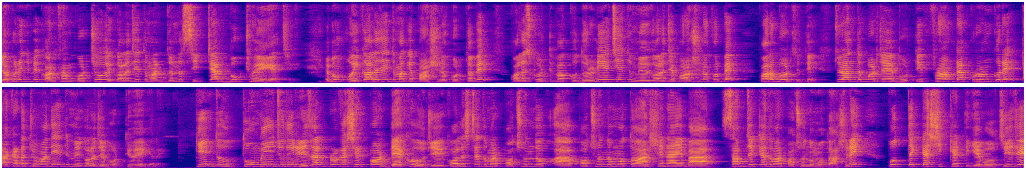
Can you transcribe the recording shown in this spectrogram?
যখনই তুমি কনফার্ম করছ, ওই কলেজে তোমার জন্য সিটটা বুকড হয়ে গেছে। এবং ওই কলেজেই তোমাকে পড়াশোনা করতে হবে। কলেজ কর্তৃপক্ষ ধরে নিয়েছে, তুমি ওই কলেজে পড়াশোনা করবে। পরবর্তীতে চূড়ান্ত পর্যায়ে ভর্তি ফর্মটা পূরণ করে টাকাটা জমা দিয়ে তুমি কলেজে ভর্তি হয়ে গেলে। কিন্তু তুমি যদি রেজাল্ট প্রকাশের পর দেখো যে কলেজটা তোমার পছন্দ পছন্দ মতো আসে নাই বা সাবজেক্টটা তোমার পছন্দ মতো আসে নাই, প্রত্যেকটা শিক্ষার্থীকে বলছি যে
